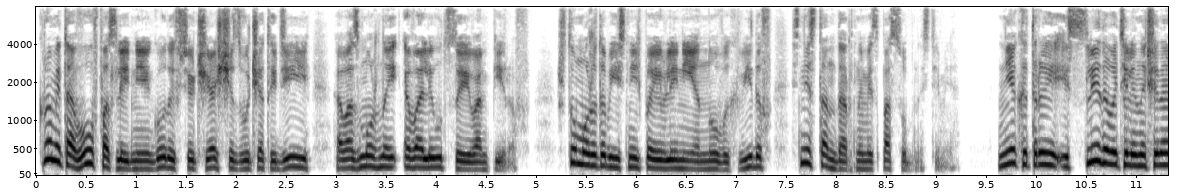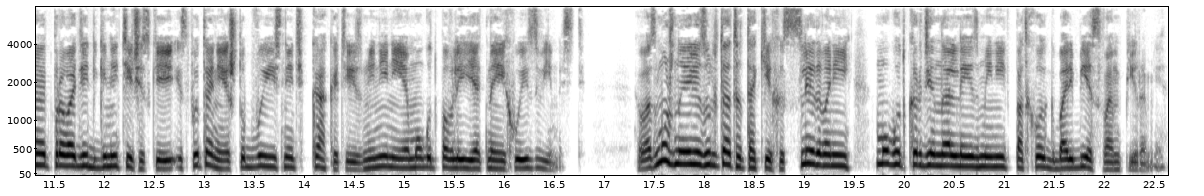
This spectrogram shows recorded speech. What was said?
Кроме того, в последние годы все чаще звучат идеи о возможной эволюции вампиров, что может объяснить появление новых видов с нестандартными способностями. Некоторые исследователи начинают проводить генетические испытания, чтобы выяснить, как эти изменения могут повлиять на их уязвимость. Возможные результаты таких исследований могут кардинально изменить подход к борьбе с вампирами.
